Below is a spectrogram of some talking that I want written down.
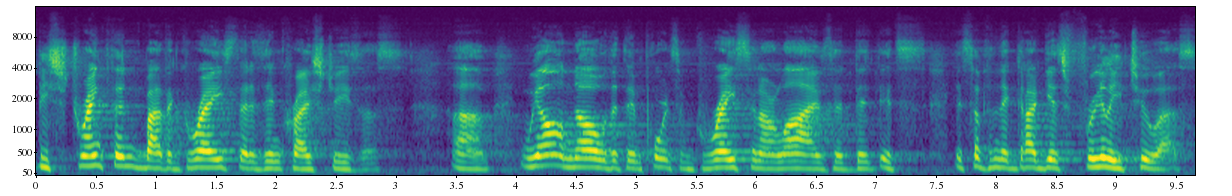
be strengthened by the grace that is in Christ Jesus. Um, we all know that the importance of grace in our lives, that, that it's, it's something that God gives freely to us.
